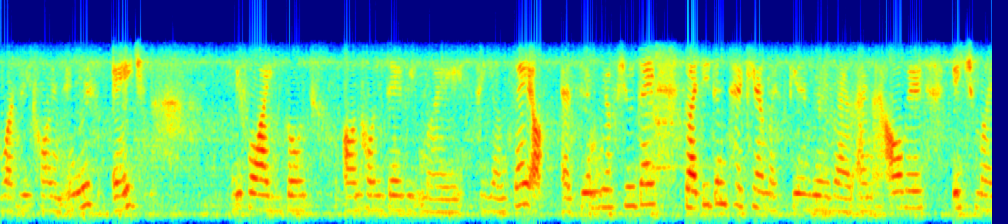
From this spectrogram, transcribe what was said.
what we call in English, age, before I go on holiday with my fiance or at Zambia a few days. So I didn't take care of my skin really well and I always itch my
